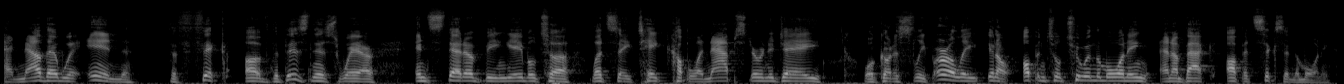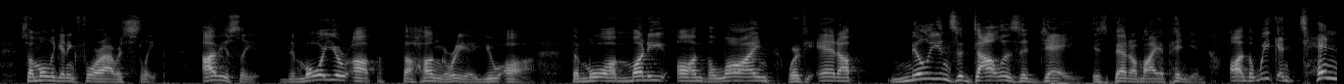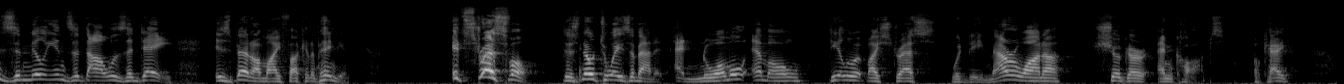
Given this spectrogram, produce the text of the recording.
And now that we're in the thick of the business where instead of being able to, let's say, take a couple of naps during the day or go to sleep early, you know, up until two in the morning and I'm back up at six in the morning. So I'm only getting four hours sleep. Obviously, the more you're up, the hungrier you are. The more money on the line, where if you add up millions of dollars a day is better, my opinion. On the weekend, tens of millions of dollars a day is better, in my fucking opinion. It's stressful. There's no two ways about it. And normal MO dealing with my stress would be marijuana, sugar, and carbs. Okay?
